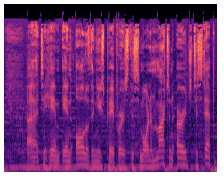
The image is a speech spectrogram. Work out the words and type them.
uh, to him in all of the newspapers this morning. Martin urged to step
